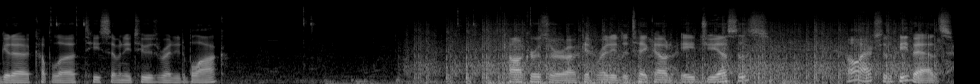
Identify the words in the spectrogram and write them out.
Get a couple of T-72s ready to block. Conquerors are uh, getting ready to take out AGSs. Oh, actually the PVADs.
